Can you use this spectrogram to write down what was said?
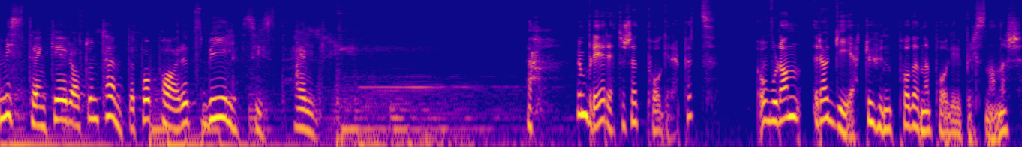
mistenker at hun tente på parets bil sist helg. Ja, Hun ble rett og slett pågrepet. Og hvordan reagerte hun på denne pågripelsen, Anders?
